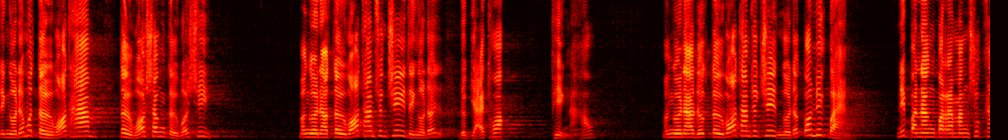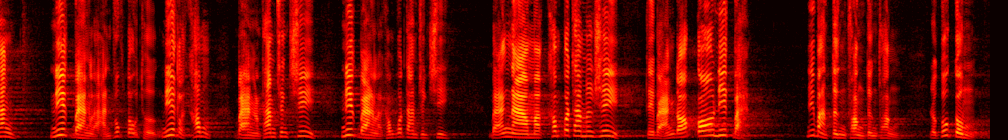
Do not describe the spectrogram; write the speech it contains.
thì người đó mới từ bỏ tham, từ bỏ sân, từ bỏ si. Mà người nào từ bỏ tham, sân, si thì người đó được giải thoát phiền não. Mà người nào được từ bỏ tham, sân, si người đó có niết bàn. Niết bàn năng paramang xuất khăn niết bàn là hạnh phúc tối thượng, niết là không. Bàn là tham, sân, si. Niết bàn là không có tham, sân, si. Bạn nào mà không có tham, sân, si thì bạn đó có niết bàn. Niết bàn từng phần từng phần. Rồi cuối cùng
